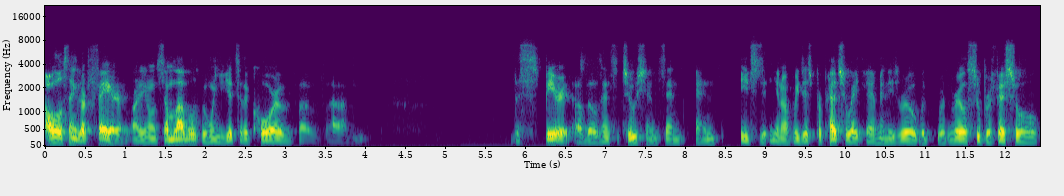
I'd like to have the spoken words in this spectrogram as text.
all those things are fair, right? You know, on some levels, but when you get to the core of, of um, the spirit of those institutions and and each, you know, if we just perpetuate them in these real with, with real superficial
